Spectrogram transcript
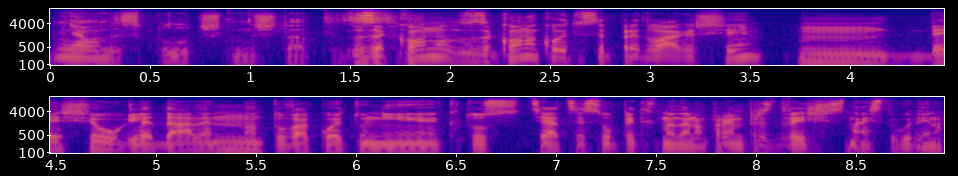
няма да се получат нещата. За Закон, закона, който се предлагаше, м- беше огледален на това, което ние като асоциация се опитахме да направим през 2016 година.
